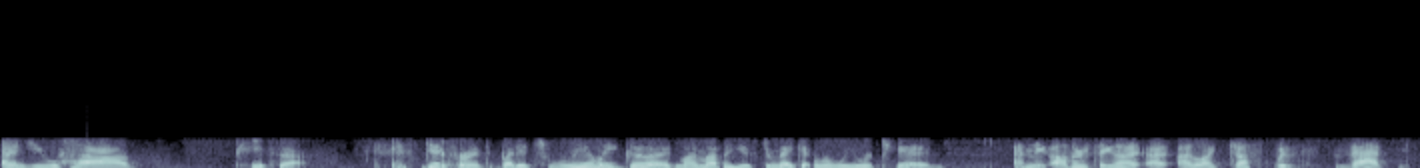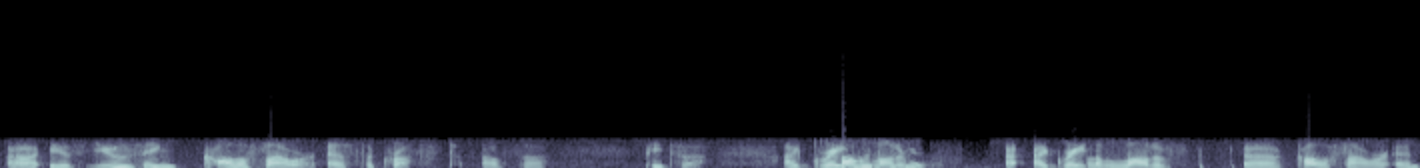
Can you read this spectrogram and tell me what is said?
and you have pizza. It's different, but it's really good. My mother used to make it when we were kids. And the other thing I, I, I like just with that uh, is using cauliflower as the crust of the pizza. I grate How a lot of I, I grate Oh. a lot of uh, cauliflower and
